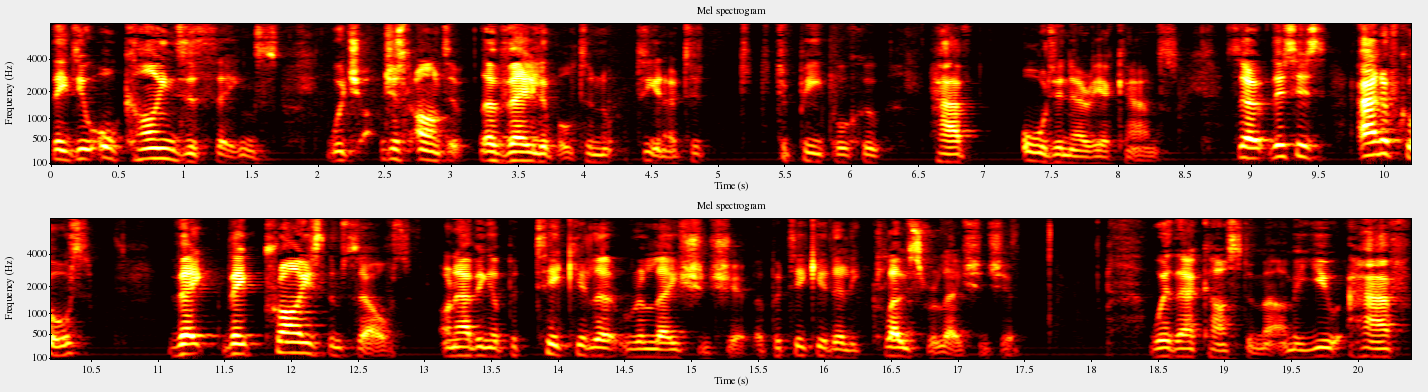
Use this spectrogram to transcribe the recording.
they do all kinds of things which just aren't available to, to you know to, to people who have ordinary accounts. So this is, and of course, they they prize themselves on having a particular relationship, a particularly close relationship with their customer. I mean, you have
